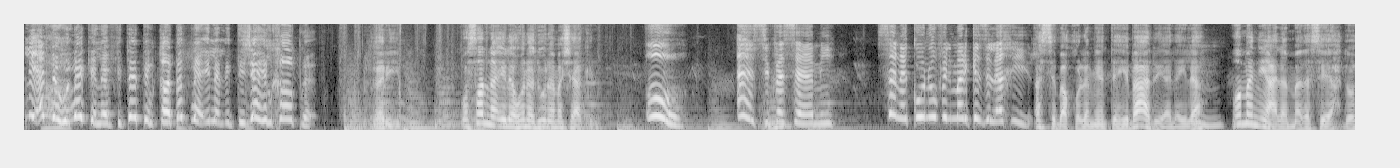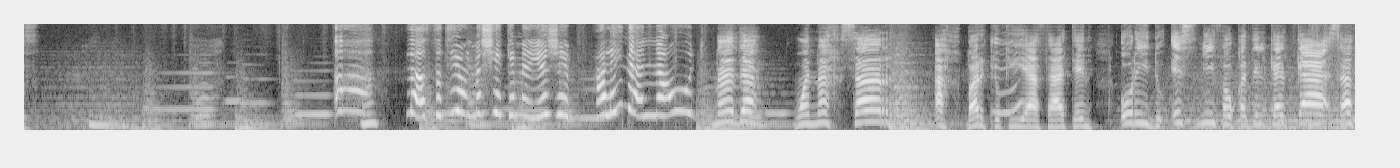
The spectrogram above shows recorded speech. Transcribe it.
لأن هناك لافتات قادتنا إلى الاتجاه الخاطئ. غريب. وصلنا إلى هنا دون مشاكل. أوه آسفة سامي. سنكون في المركز الأخير. السباق لم ينتهي بعد يا ليلى. ومن يعلم ماذا سيحدث؟ لا أستطيع المشي كما يجب. علينا أن نعود. ماذا؟ ونخسر؟ أخبرتك يا فاتن أريد اسمي فوق تلك الكأس. آه.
